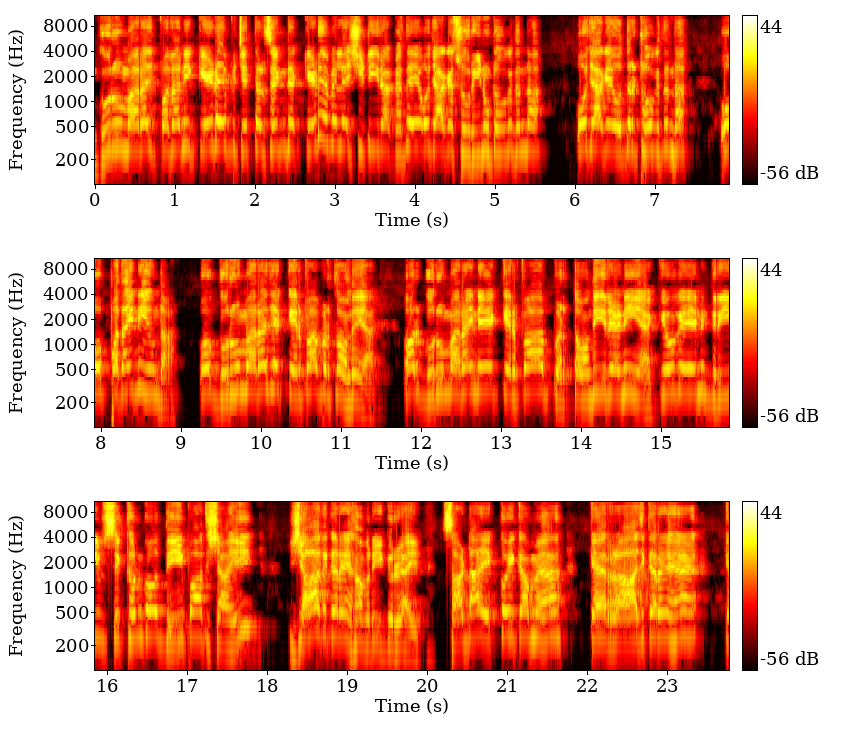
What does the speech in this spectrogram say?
ਗੁਰੂ ਮਹਾਰਾਜ ਪਤਾ ਨਹੀਂ ਕਿਹੜੇ ਬਚਿੱਤਰ ਸਿੰਘ ਦੇ ਕਿਹੜੇ ਵੇਲੇ ਛਿਟੀ ਰੱਖਦੇ ਉਹ ਜਾ ਕੇ ਸੂਰੀ ਨੂੰ ਠੋਕ ਦਿੰਦਾ। ਉਹ ਜਾ ਕੇ ਉਧਰ ਠੋਕ ਦਿੰਦਾ। ਉਹ ਪਤਾ ਹੀ ਨਹੀਂ ਹੁੰਦਾ। ਉਹ ਗੁਰੂ ਮਹਾਰਾਜ ਇਹ ਕਿਰਪਾ ਵਰਤਾਉਂਦੇ ਆ। ਔਰ ਗੁਰੂ ਮਹਾਰਾਜ ਨੇ ਕਿਰਪਾ ਵਰਤਾਉਂਦੀ ਰਹਿਣੀ ਹੈ। ਕਿਉਂਕਿ ਇਹਨ ਗਰੀਬ ਸਿੱਖਨ ਕੋ ਦੀ ਪਾਤਸ਼ਾਹੀ ਯਾਦ ਕਰੇ ਹਮਰੀ ਗੁਰਾਈ ਸਾਡਾ ਇੱਕੋ ਹੀ ਕੰਮ ਹੈ। ਕਿ ਰਾਜ ਕਰੇ ਹੈ ਕਿ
